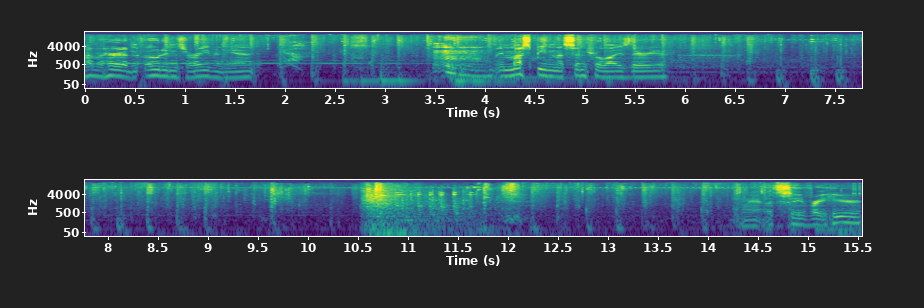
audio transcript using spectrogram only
I haven't heard an Odin's Raven yet. it must be in the centralized area. Alright, let's save right here.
